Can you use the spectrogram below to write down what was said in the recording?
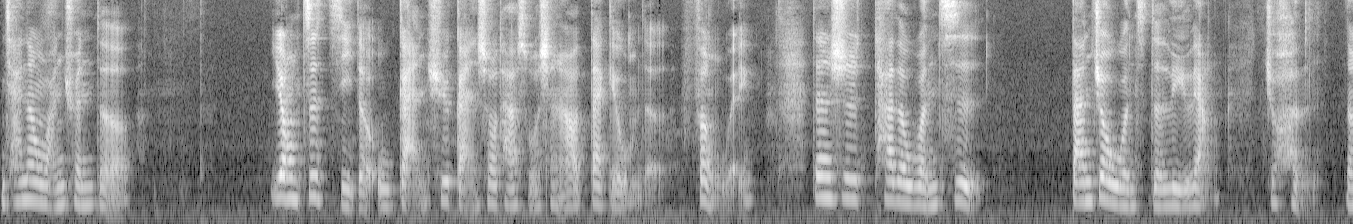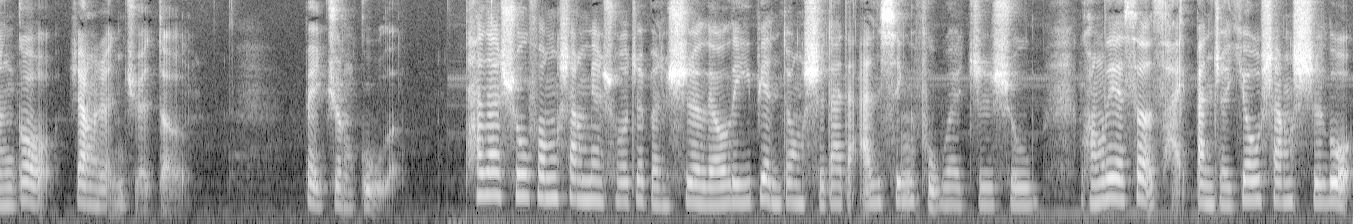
你才能完全的用自己的五感去感受它所想要带给我们的氛围。但是它的文字，单就文字的力量，就很能够让人觉得被眷顾了。他在书封上面说：“这本是琉璃变动时代的安心抚慰之书，狂烈色彩伴着忧伤失落，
